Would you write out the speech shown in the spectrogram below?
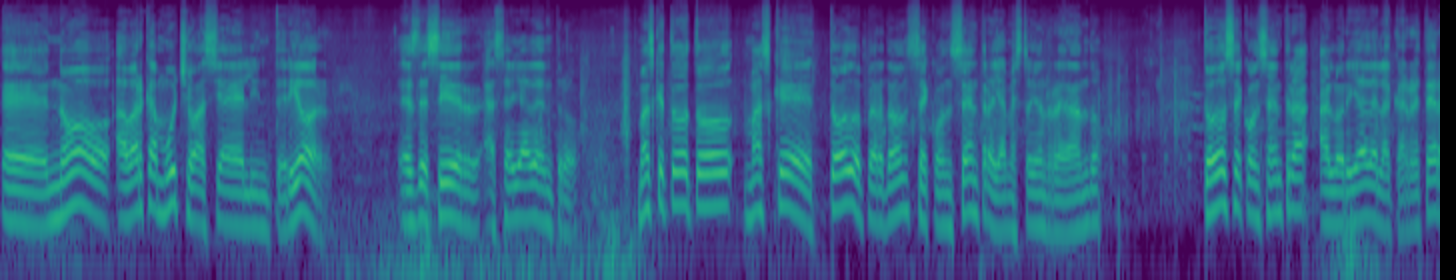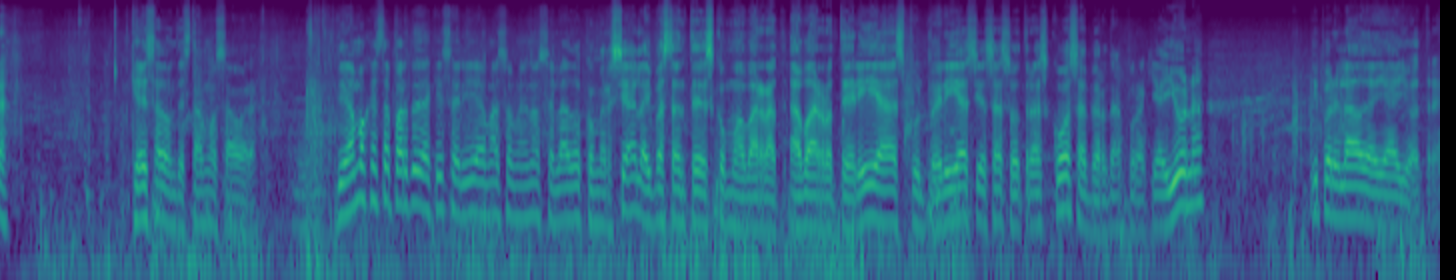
eh, no abarca mucho hacia el interior. Es decir, hacia allá adentro. Más que todo, todo, más que todo, perdón, se concentra, ya me estoy enredando. Todo se concentra a la orilla de la carretera, que es a donde estamos ahora. Digamos que esta parte de aquí sería más o menos el lado comercial. Hay bastantes como abarroterías, pulperías y esas otras cosas, ¿verdad? Por aquí hay una y por el lado de allá hay otra.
